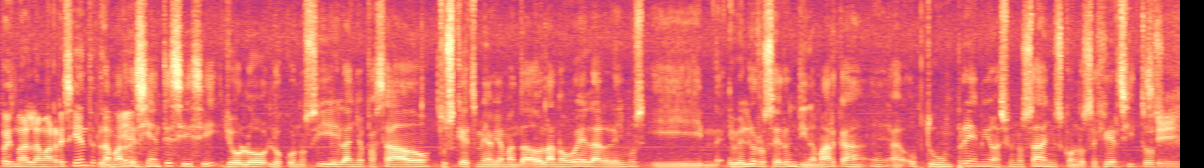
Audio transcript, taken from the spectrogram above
pues la más reciente. La más reciente, sí, sí. Yo lo, lo conocí el año pasado. Tusquets me había mandado la novela, la leímos. Y Evelio Rosero en Dinamarca eh, obtuvo un premio hace unos años con los ejércitos. Sí.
